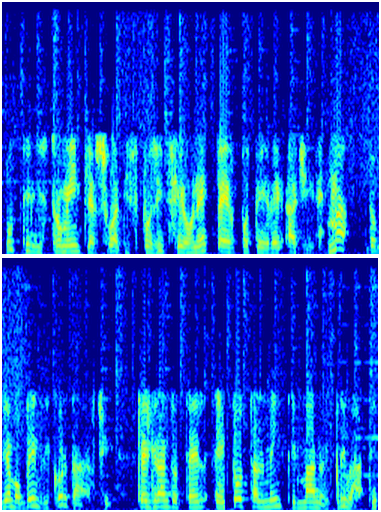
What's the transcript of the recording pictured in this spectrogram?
tutti gli strumenti a sua disposizione per poter agire. Ma dobbiamo ben ricordarci che il Grand Hotel è totalmente in mano ai privati.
